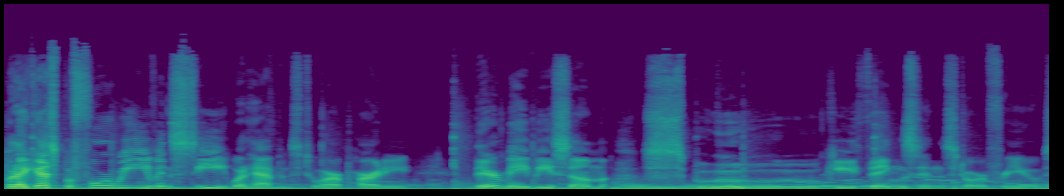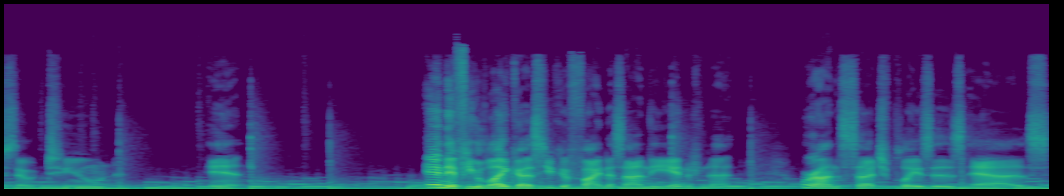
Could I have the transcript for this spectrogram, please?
But I guess before we even see what happens to our party, there may be some spooky things in store for you. So tune in. And if you like us, you can find us on the internet. We're on such places as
